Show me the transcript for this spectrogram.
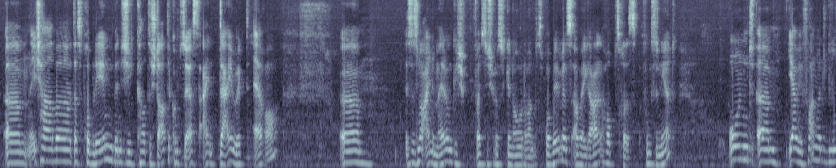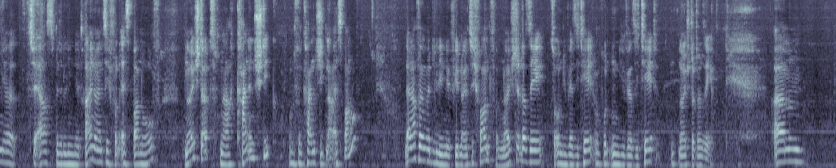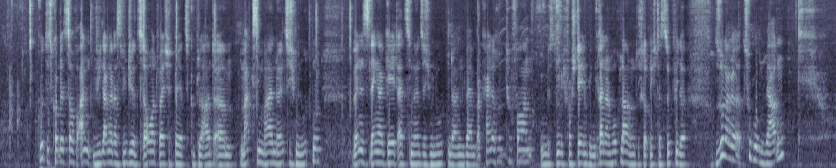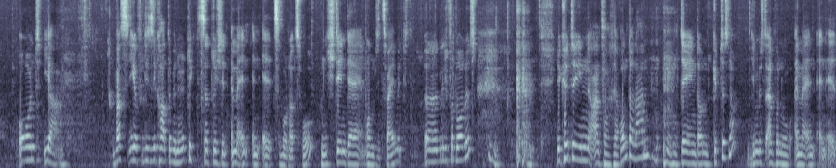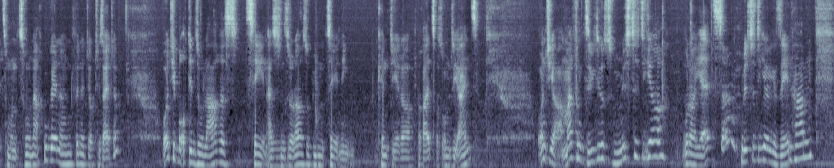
Ähm, ich habe das Problem, wenn ich die Karte starte, kommt zuerst ein Direct Error. Ähm, es ist nur eine Meldung, ich weiß nicht, was genau daran das Problem ist, aber egal, Hauptsache es funktioniert. Und ähm, ja, wir fahren heute die Linie zuerst mit der Linie 93 von S-Bahnhof Neustadt nach Kannenstieg und von Kannenstieg nach S-Bahnhof. Danach werden wir die Linie 94 fahren, von Neustädter See zur Universität und von Universität und Neustädter See. Ähm, gut, es kommt jetzt darauf an, wie lange das Video jetzt dauert, weil ich habe ja jetzt geplant, ähm, maximal 90 Minuten. Wenn es länger geht als 90 Minuten, dann werden wir keine Rücktour fahren. Ihr müsst mich verstehen, wegen Rennern hochladen und ich glaube nicht, dass so viele so lange zugucken werden. Und ja, was ihr für diese Karte benötigt, ist natürlich den MNNL 202, nicht den, der im OMSI 2 mitgeliefert äh, worden ist. ihr könnt ihn einfach herunterladen, den dann gibt es noch. Ihr müsst einfach nur MNNL 202 nachgoogeln, dann findet ihr auch die Seite. Und ihr braucht den Solaris 10, also den Solaris Ubino 10, den kennt da bereits aus OMSI 1. Und ja, am Anfang des Videos müsstet ihr oder jetzt müsstet ihr gesehen haben,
